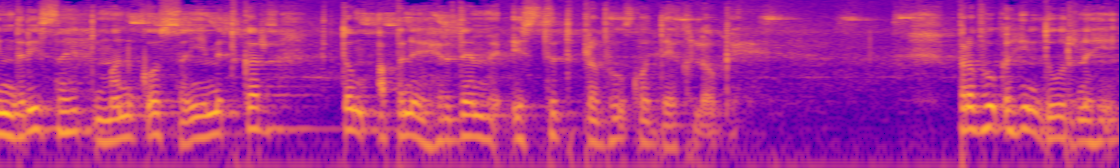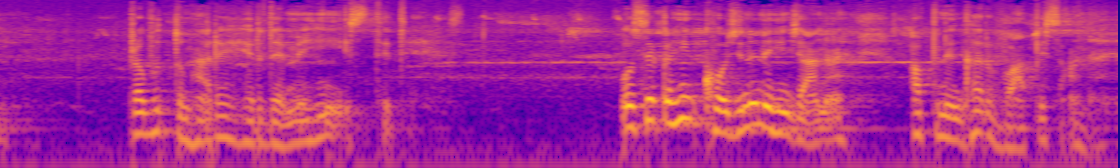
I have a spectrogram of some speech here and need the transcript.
इंद्री सहित मन को संयमित कर तुम अपने हृदय में स्थित प्रभु को देख लोगे। प्रभु कहीं दूर नहीं, प्रभु तुम्हारे हृदय में ही स्थित है। उसे कहीं खोजने नहीं जाना है, अपने घर वापस आना है।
